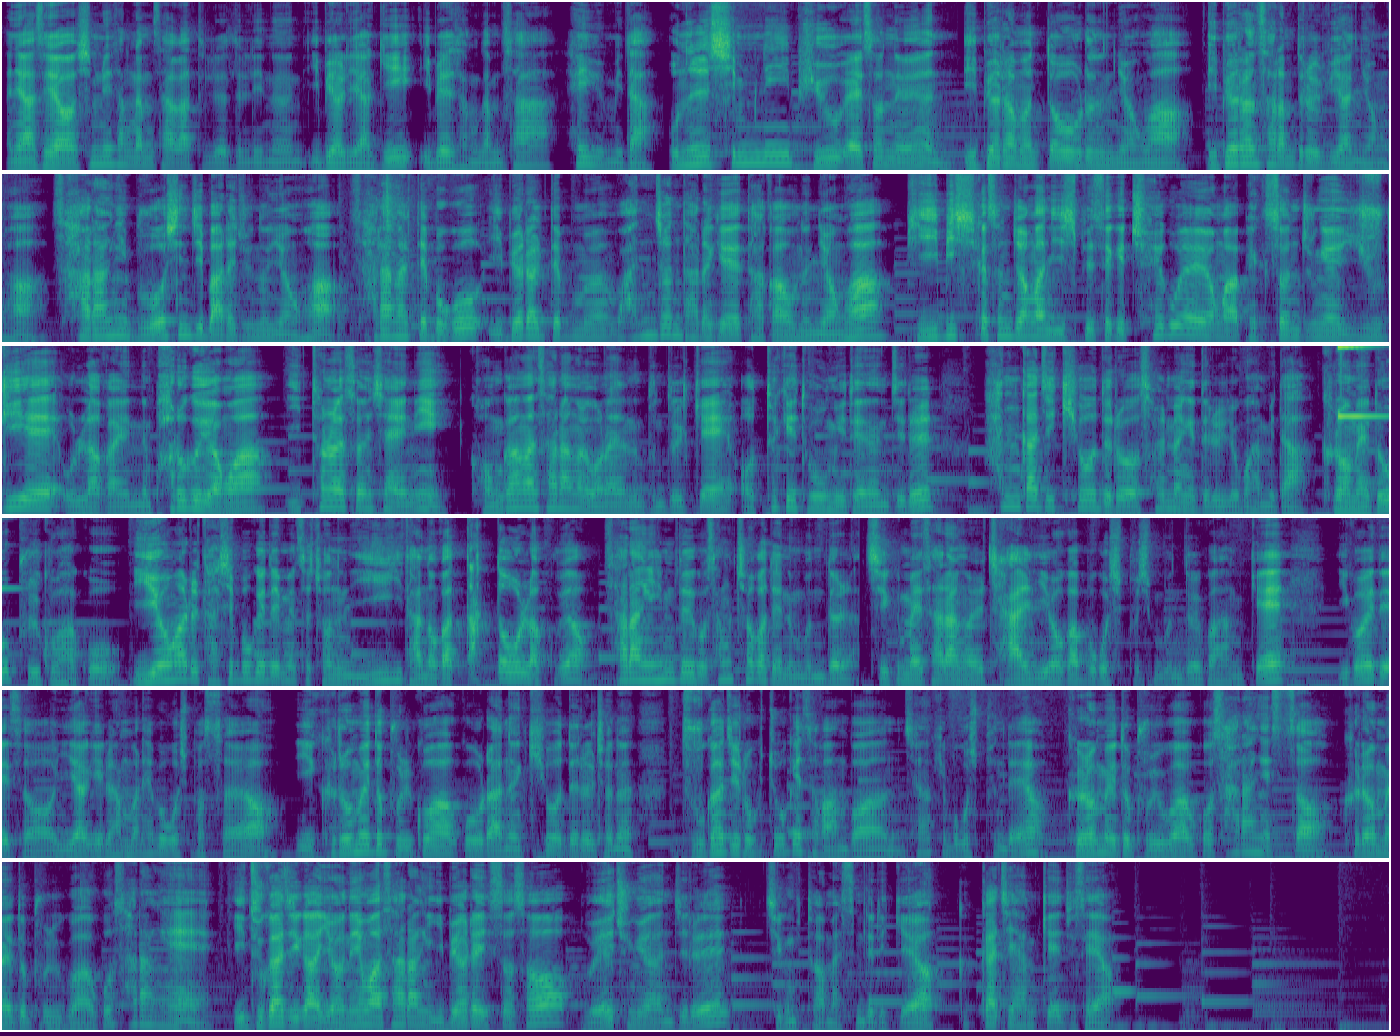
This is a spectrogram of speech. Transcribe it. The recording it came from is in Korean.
안녕하세요. 심리상담사가 들려들리는 이별 이야기 이별 상담사 해유입니다. 오늘 심리뷰에서는 이별하면 떠오르는 영화, 이별한 사람들을 위한 영화, 사랑이 무엇인지 말해주는 영화, 사랑할 때 보고 이별할 때 보면 완전 다르게 다가오는 영화, BBC가 선정한 21세기 최고의 영화 100선 중에 6위에 올라가 있는 바로 그 영화 이터널 선샤인이 건강한 사랑을 원하는 분들께 어떻게 도움이 되는지를 한 가지 키워드로 설명해 드리려고 합니다. 그럼에도 불구하고 이 영화를 다시 보게 되면서 저는 이 단어가 딱 떠올랐고요. 사랑이 힘들고 상처가 되는 분들, 지금의 사랑을 잘 이어가 보고 싶으신 분들과 함께 이거에 대해서 이야기를 한번 해보고 싶었어요. 이 그럼에도 불구하고라는 키워드를 저는 두 가지로 쪼개서 한번 생각해 보고 싶은데요. 그럼에도 불구하고 사랑했어. 그럼에도 불구하고 사랑해. 이 두 가지가 연애와 사랑, 이별에 있어서 왜 중요한지를 지금부터 말씀드릴게요. 끝까지 함께 해주세요.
